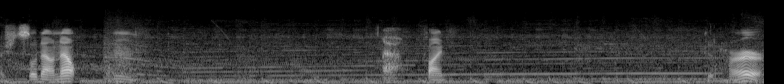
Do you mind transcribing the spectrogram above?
I should slow down now. Hmm. Ah, fine. Good her.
